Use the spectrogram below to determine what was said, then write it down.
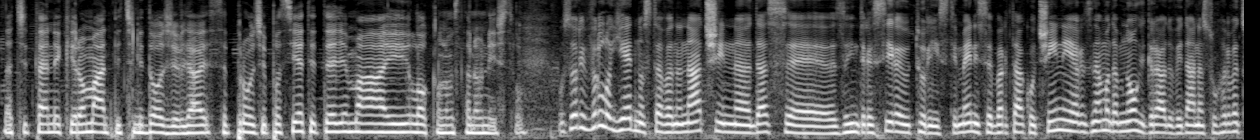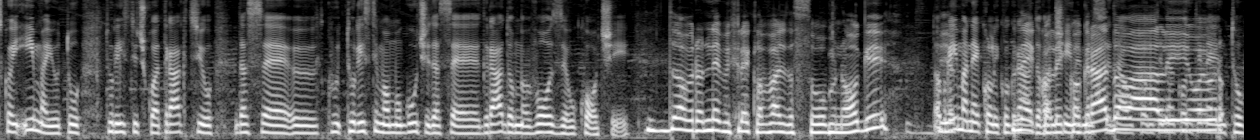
znači taj neki romantični doživljaj se pruži posjetiteljima i lokalnom stanovništvu. U stvari vrlo jednostavan način e, da se zainteresiraju turisti. Meni se bar tako čini jer znamo da mnogi gradovi danas u Hrvatskoj imaju tu turističku atrakciju da se e, turistima omogući da se gradom voze u kočiji. Dobro, ne bih rekla baš da su mnogi. Dobro, ima nekoliko gradova, Nekoliko čini mi se, gradova, da, ali u kontinentu.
